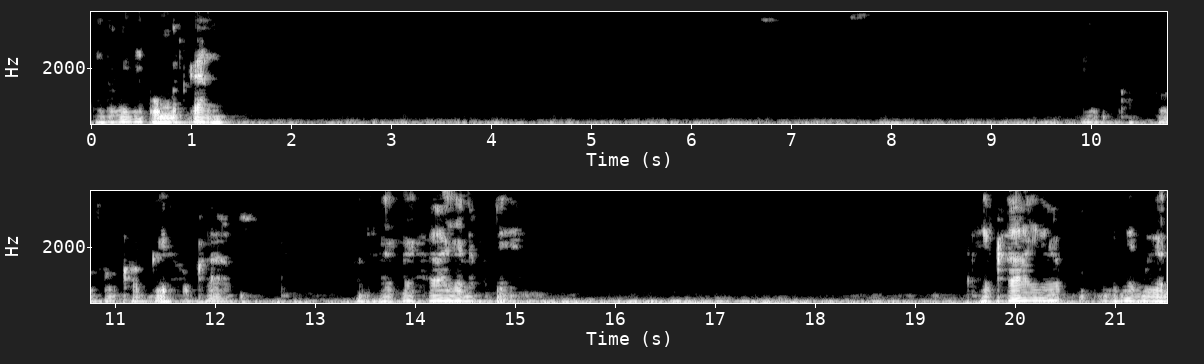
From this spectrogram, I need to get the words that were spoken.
แต่ตรงนี้ได้ผมเหมือนกัน ดูตรงขอบเกล็ดขอบข้างมันจะคล้ายๆกันนะครับ เนี่ยคล้ายนะครับไม่เหมือน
